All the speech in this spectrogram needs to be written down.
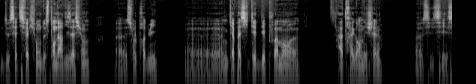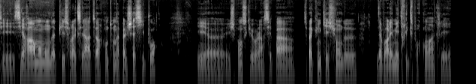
de satisfaction, de standardisation euh, sur le produit, euh, une capacité de déploiement euh, à très grande échelle. c'est rarement bon d'appuyer sur l'accélérateur quand on n'a pas le châssis pour. Et, et, je pense que voilà, c'est pas c'est pas qu'une question de d'avoir les métriques pour convaincre les, euh,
